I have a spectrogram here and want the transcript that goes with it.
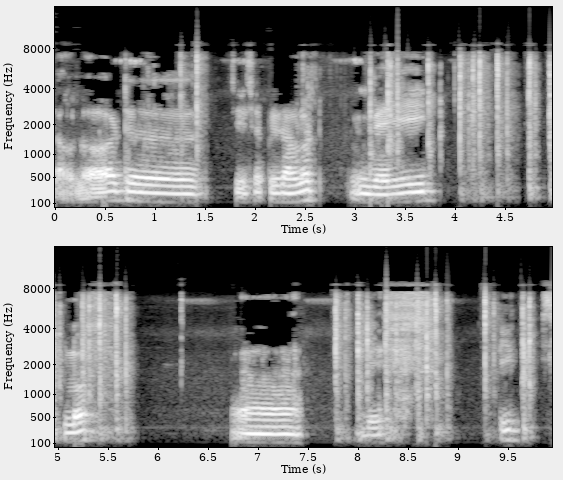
download CSC free download weight loss basics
